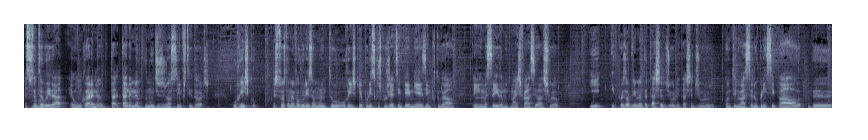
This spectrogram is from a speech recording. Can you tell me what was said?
A sustentabilidade uhum. é um, claramente, está, está na mente de muitos dos nossos investidores. O risco, as pessoas também valorizam muito o risco e é por isso que os projetos em PMEs em Portugal têm uma saída muito mais fácil, acho eu. E, e depois, obviamente, a taxa de juros. A taxa de juros continua a ser o principal, de,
